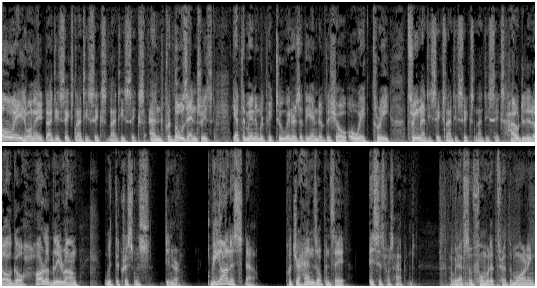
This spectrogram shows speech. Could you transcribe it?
0818 96 96 96. And for those entries, get them in and we'll pick two winners at the end of the show. 083 396 96 96. How did it all go horribly wrong with the Christmas dinner? Be honest now. Put your hands up and say, this is what happened. And we'll have some fun with it throughout the morning.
